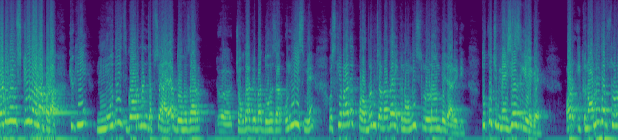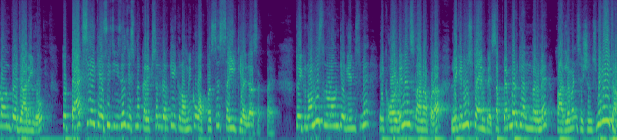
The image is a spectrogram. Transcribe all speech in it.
ऑर्डिनेंस क्यों लाना पड़ा क्योंकि मोदी गवर्नमेंट जब से आया 2014 के बाद 2019 में उसके बाद एक प्रॉब्लम चल रहा था इकोनॉमी स्लो डाउन पे जा रही थी तो कुछ मेजर्स लिए गए और इकोनॉमी जब स्लो डाउन पे जा रही हो तो टैक्स ही एक ऐसी चीज है जिसमें करेक्शन करके इकोनॉमी को वापस से सही किया जा सकता है तो इकोनॉमी स्लो डाउन के अगेंस्ट में एक ऑर्डिनेंस लाना पड़ा लेकिन उस टाइम पे सितंबर के अंदर में पार्लियामेंट सेशन में नहीं था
